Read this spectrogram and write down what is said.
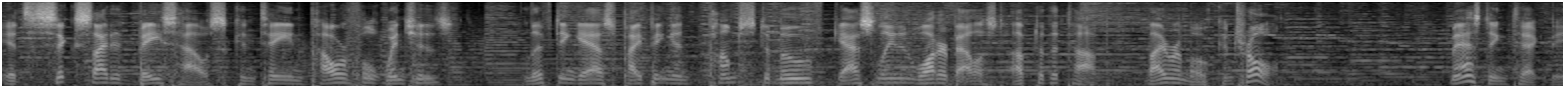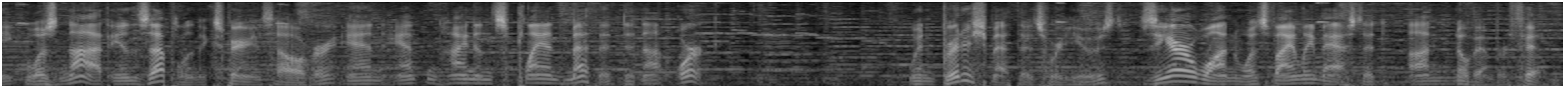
Its six sided base house contained powerful winches, lifting gas piping, and pumps to move gasoline and water ballast up to the top by remote control. Masting technique was not in Zeppelin experience, however, and Anton Heinen's planned method did not work. When British methods were used, ZR-1 was finally masted on November 5th.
